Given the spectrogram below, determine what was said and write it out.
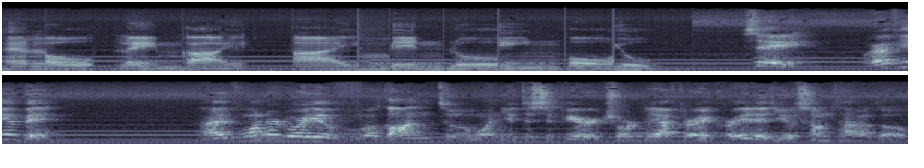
Hello, Lameguy. I've been looking for you. Say, where have you been? I've wondered where you've gone to when you disappeared shortly after I created you some time ago.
